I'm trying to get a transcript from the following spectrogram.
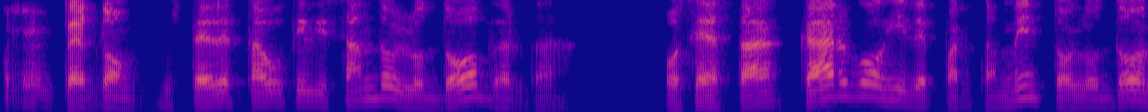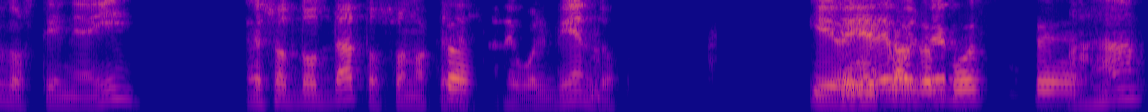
perdón, usted está utilizando los dos, ¿verdad? O sea, está cargos y departamento, los dos los tiene ahí. Esos dos datos son los que le está devolviendo. Y En mi caso devolver, puse ajá,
